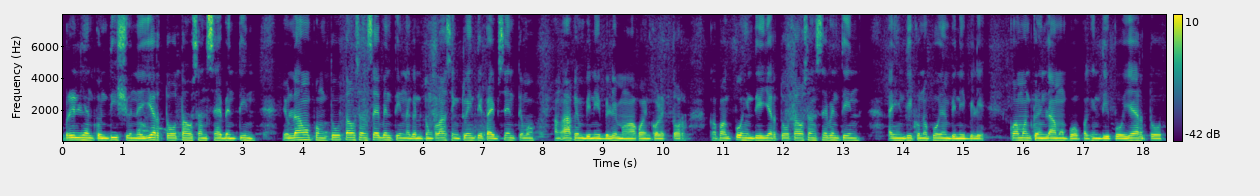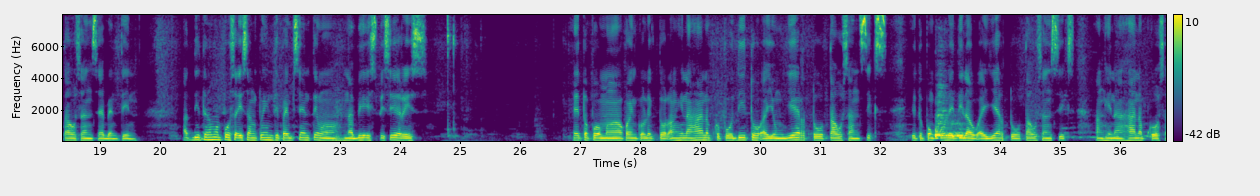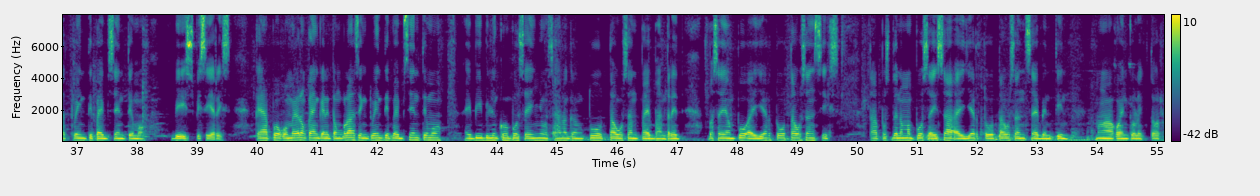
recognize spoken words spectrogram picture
brilliant condition na year 2017. Yung lamang pong 2017 na ganitong klaseng 25 centimo ang aking binibili mga coin collector. Kapag po hindi year 2017 ay hindi ko na po yan binibili. Common coin lamang po pag hindi po year 2017. At dito naman po sa isang 25 centimo na BSP series ito po mga coin collector, ang hinahanap ko po dito ay yung year 2006. Ito pong kulay dilaw ay year 2006 ang hinahanap ko sa 25 centimo BSP series. Kaya po kung meron kayong ganitong klaseng 25 centimo ay bibiling ko po sa inyo sa halagang 2,500. Basta yan po ay year 2006. Tapos doon naman po sa isa ay year 2017 mga coin collector.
